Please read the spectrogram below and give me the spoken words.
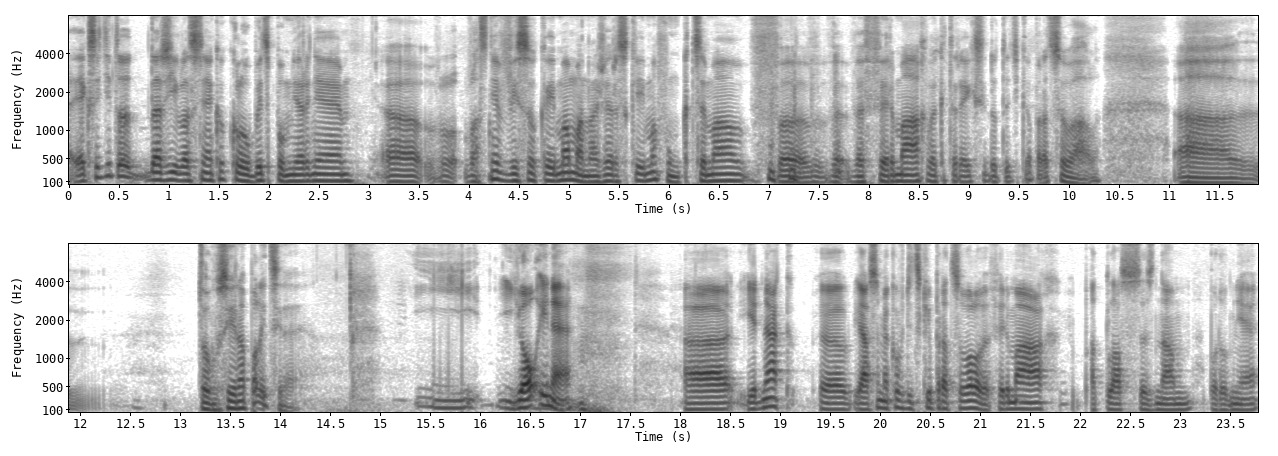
jak se ti to daří vlastně jako kloubit s poměrně vlastně vysokýma manažerskýma funkcema v, ve, ve firmách, ve kterých si doteďka pracoval. To musí je na palici, ne? Jo i ne. Uh, jednak uh, já jsem jako vždycky pracoval ve firmách, Atlas, Seznam, podobně,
